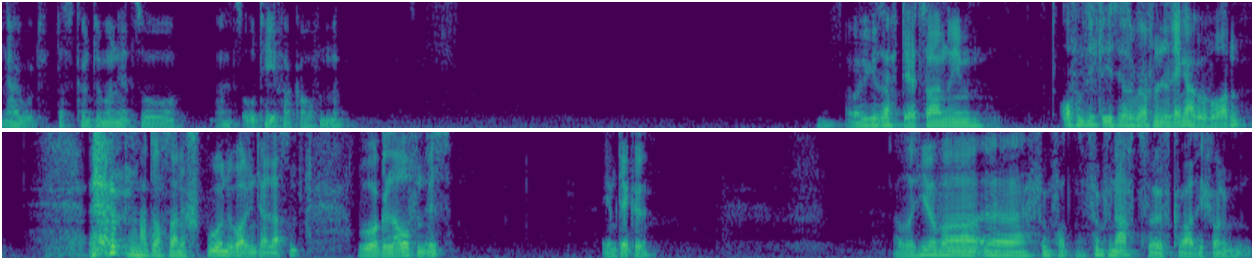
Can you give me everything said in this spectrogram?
Ja gut, das könnte man jetzt so als OT verkaufen. Ne? Aber wie gesagt, der Zahnriemen offensichtlich ist ja sogar schon länger geworden. Hat auch seine Spuren überall hinterlassen, wo er gelaufen ist. Im Deckel. Also hier war 5 äh, nach 12 quasi schon.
